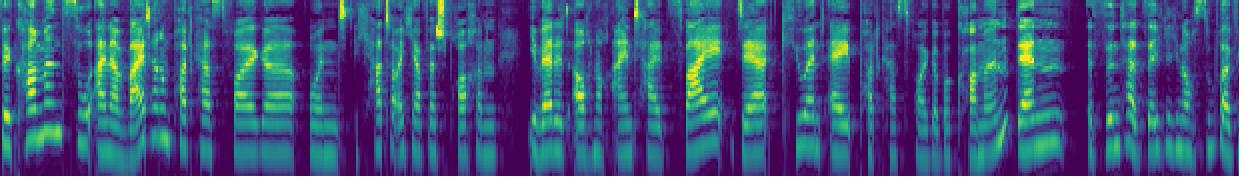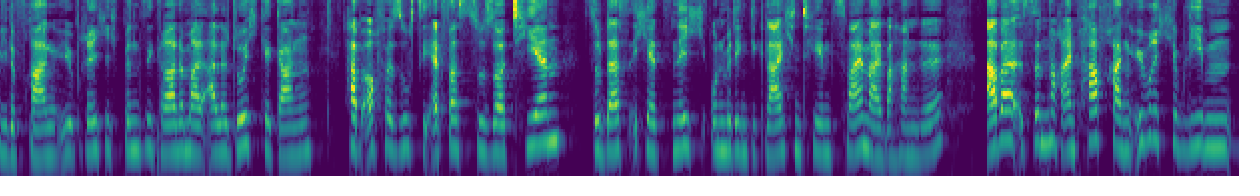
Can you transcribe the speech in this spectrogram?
Willkommen zu einer weiteren Podcast-Folge und ich hatte euch ja versprochen, ihr werdet auch noch ein Teil 2 der QA-Podcast-Folge bekommen, denn es sind tatsächlich noch super viele Fragen übrig. Ich bin sie gerade mal alle durchgegangen, habe auch versucht, sie etwas zu sortieren, sodass ich jetzt nicht unbedingt die gleichen Themen zweimal behandle. Aber es sind noch ein paar Fragen übrig geblieben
